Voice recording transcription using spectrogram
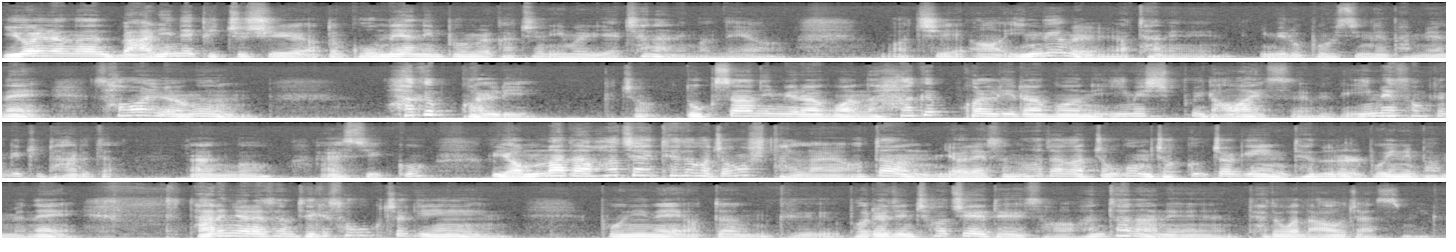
이월령은 만인의 비추실 어떤 고매한 인품을 갖춘 임을 예찬하는 건데요. 마치 어, 임금을 나타내는 의미로 볼 수 있는 반면에 사월령은 하급 관리, 그죠? 녹사님이라고 하는 하급 관리라고 하는 임의 신분이 나와 있어요. 그러니까 임의 성격이 좀 다르다 라는 거 알 수 있고 그 연마다 화자의 태도가 조금씩 달라요. 어떤 연에서는 화자가 조금 적극적인 태도를 보이는 반면에 다른 연에서는 되게 소극적인 본인의 어떤 그 버려진 처지에 대해서 한탄하는 태도가 나오지 않습니까?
